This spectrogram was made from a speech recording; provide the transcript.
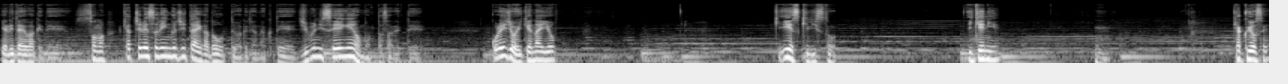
やりたいわけで、その、キャッチレスリング自体がどうってわけじゃなくて、自分に制限を持たされて、これ以上いけないよ。イエス・キリスト、生贄客寄せ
